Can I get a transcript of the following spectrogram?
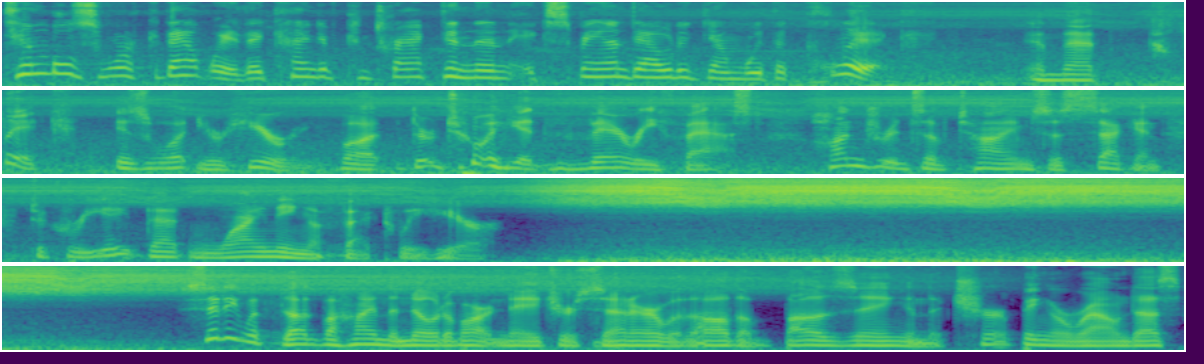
Tymbals work that way. They kind of contract and then expand out again with a click. And that click is what you're hearing, but they're doing it very fast, hundreds of times a second, to create that whining effect we hear. Sitting with Doug behind the Notebaert Nature Center with all the buzzing and the chirping around us,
